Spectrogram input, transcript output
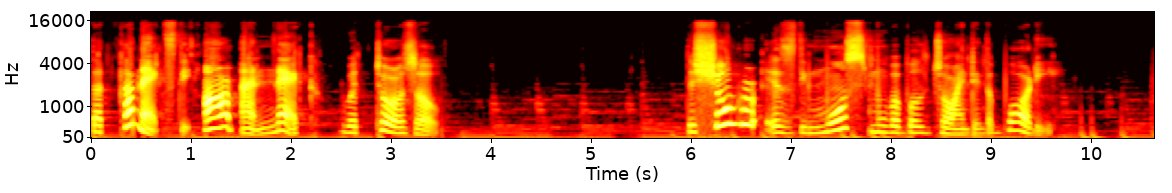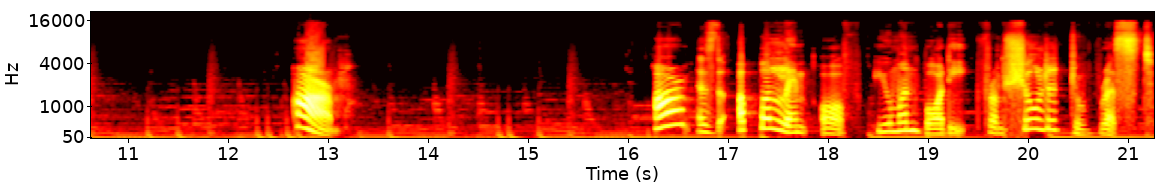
that connects the arm and neck with torso. The shoulder is the most movable joint in the body. Arm is the upper limb of human body from shoulder to wrist.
